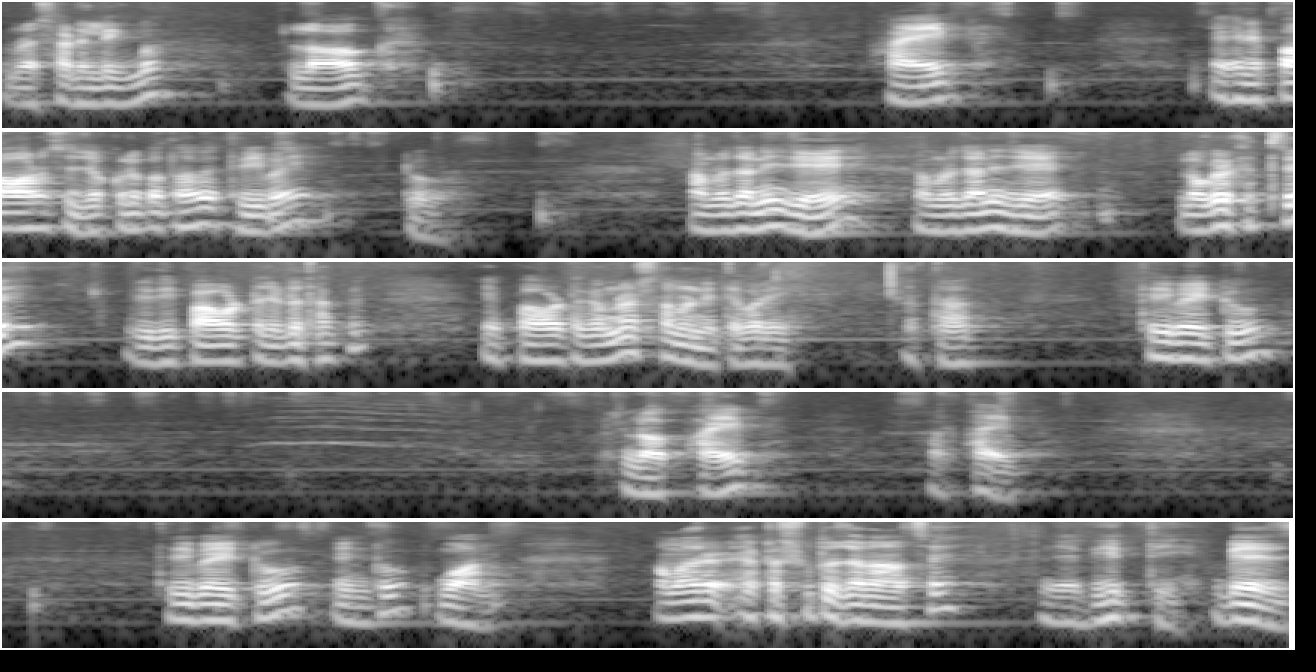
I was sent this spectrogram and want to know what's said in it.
আমরা ষাটে লিখব। লগ ফাইভ এখানে পাওয়ার হচ্ছে যোগ করলে কত হবে? থ্রি বাই টু আমরা জানি যে, আমরা জানি যে লগের ক্ষেত্রে যদি পাওয়ারটা যেটা থাকে, এই পাওয়ারটাকে আমরা সামনে নিতে পারি। অর্থাৎ three by two log five আর five three by two into one আমাদের একটা সূত্র জানা আছে যে ভিত্তি বেজ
